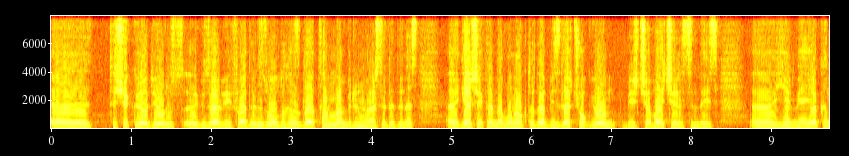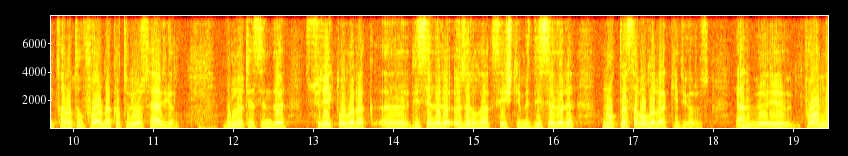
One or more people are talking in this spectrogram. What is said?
e, Teşekkür ediyoruz. Ee, güzel bir ifadeniz oldu. Hızla tanınan bir üniversite dediniz. Ee, gerçekten de bu noktada bizler çok yoğun bir çaba içerisindeyiz. Ee, 20'ye yakın tanıtım fuarına katılıyoruz her yıl. Bunun ötesinde sürekli olarak e, liselere, özel olarak seçtiğimiz liselere noktasal olarak gidiyoruz. Yani e, puanlarına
